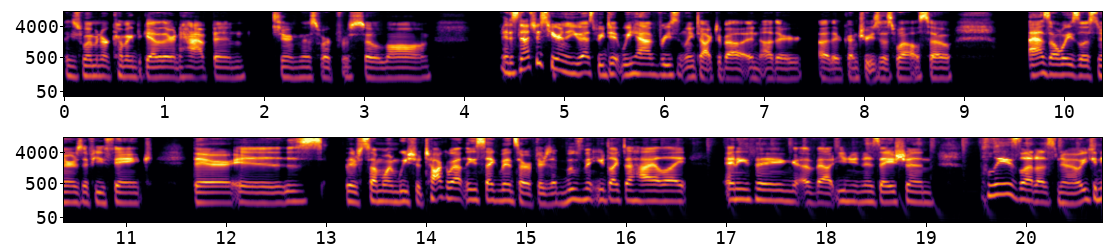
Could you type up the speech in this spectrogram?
these women are coming together and have been doing this work for so long. And it's not just here in the US. We did we have recently talked about in other other countries as well. So as always, listeners, if you think there is there's someone we should talk about in these segments, or if there's a movement you'd like to highlight, anything about unionization, please let us know. You can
